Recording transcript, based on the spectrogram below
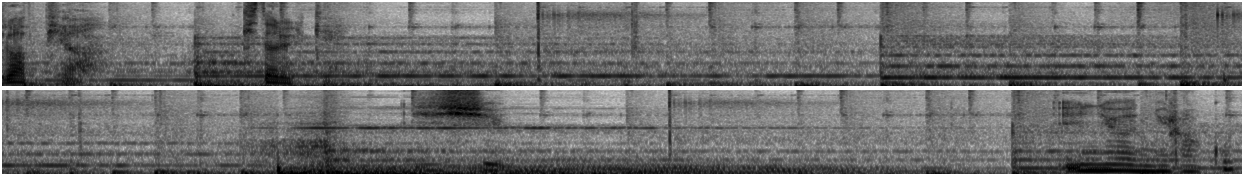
집 앞이야. 기다릴게. 이십 2년이라고?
